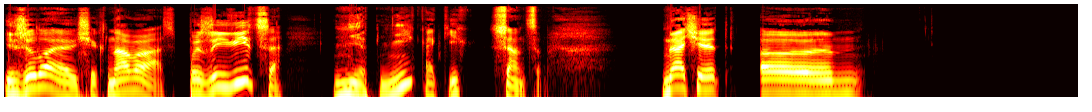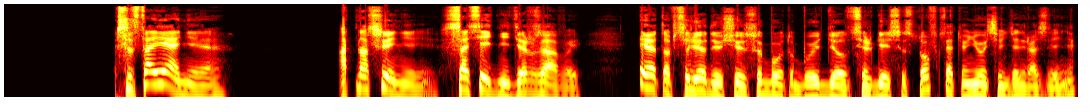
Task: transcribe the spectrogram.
и желающих на вас позаявиться нет никаких шансов. Значит, эм, состояние отношений с соседней державой это в следующую субботу будет делать Сергей Шестов. Кстати, у него сегодня день рождения.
